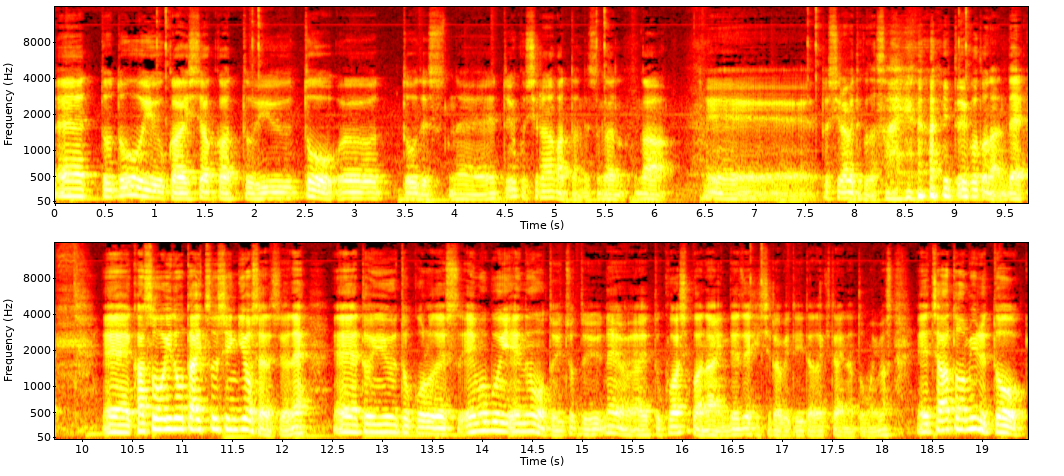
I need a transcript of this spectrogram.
えっ、と、どういう会社かというと、え、っとですね、えっと、よく知らなかったんですが、がえー、と調べてください ということなんで、えー、仮想移動体通信業者ですよね、えー、というところです。MVNO というちょっとね、えー、と詳しくはないんで、ぜひ調べていただきたいなと思います。え、チャートを見ると、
